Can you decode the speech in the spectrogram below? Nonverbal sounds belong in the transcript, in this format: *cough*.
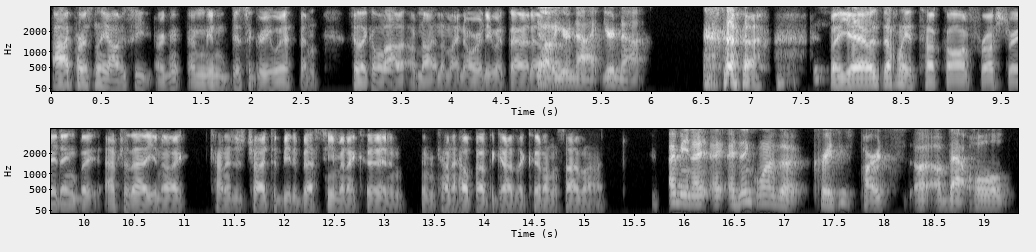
I personally obviously are, I'm going to disagree with, and feel like a lot. Of, I'm not in the minority with that. No, uh, you're not. You're not. *laughs* but yeah, it was definitely a tough call and frustrating. But after that, you know, I kind of just tried to be the best team that I could and, and kind of help out the guys I could on the sideline. I mean, I, I think one of the craziest parts uh, of that whole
